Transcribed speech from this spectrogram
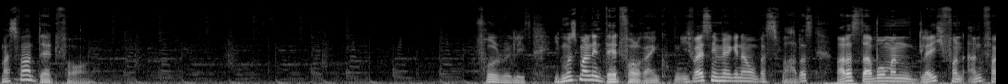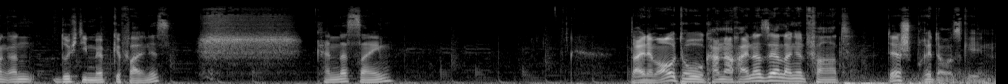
Was war Deadfall? Full Release. Ich muss mal in Deadfall reingucken. Ich weiß nicht mehr genau, was war das? War das da, wo man gleich von Anfang an durch die Map gefallen ist? Kann das sein? Deinem Auto kann nach einer sehr langen Fahrt der Sprit ausgehen.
